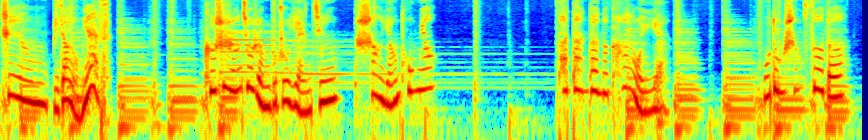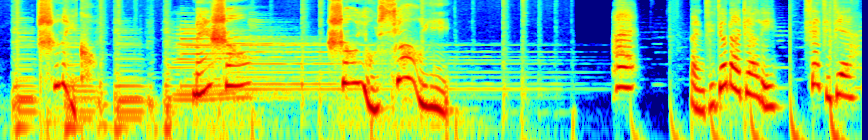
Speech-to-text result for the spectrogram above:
这样比较有面子。可是仍旧忍不住眼睛上扬偷瞄。他淡淡的看了我一眼，不动声色的吃了一口。没声，稍有笑意。嗨，本集就到这里，下期见。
